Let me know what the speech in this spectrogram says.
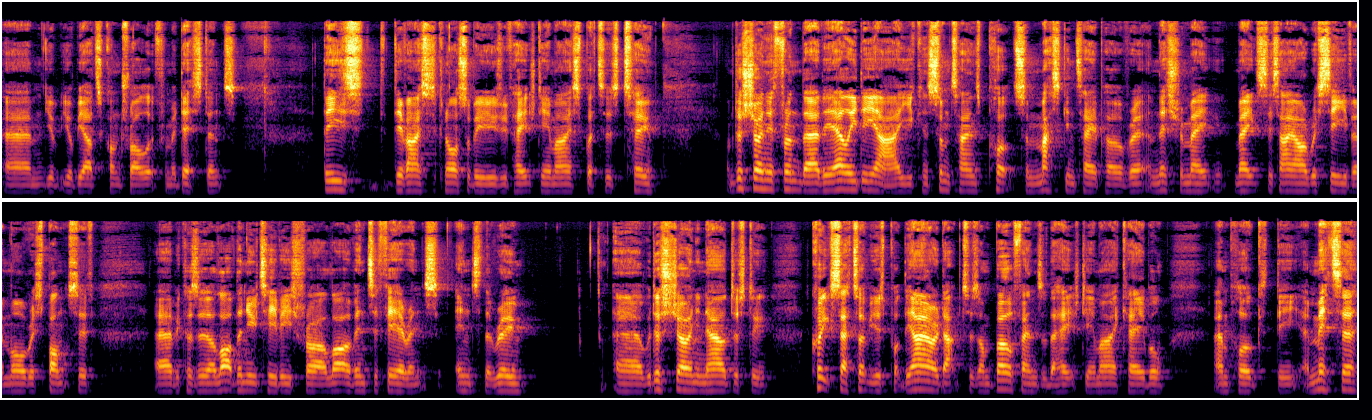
um, you, you'll be able to control it from a distance. These devices can also be used with HDMI splitters too. I'm just showing the front there, the LED eye, you can sometimes put some masking tape over it and this make, makes this IR receiver more responsive uh, because a lot of the new TVs throw a lot of interference into the room. Uh, we're just showing you now just a quick setup. You just put the IR adapters on both ends of the HDMI cable and plug the emitter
